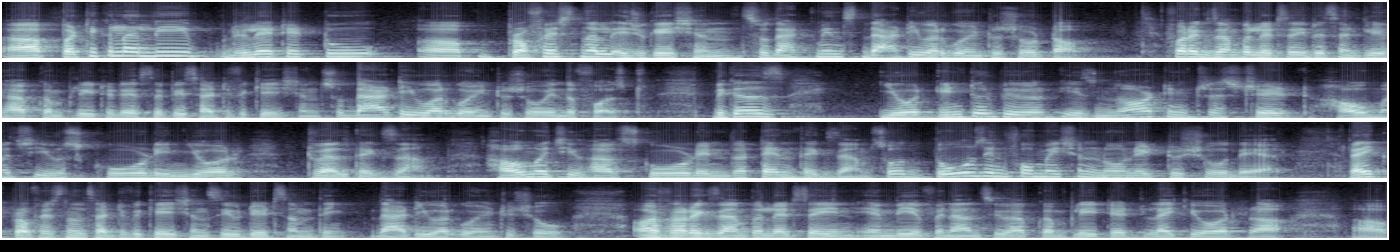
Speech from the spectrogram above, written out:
uh, particularly related to uh, professional education, so that means that you are going to show top. For example, let's say recently you have completed SAP certification, so that you are going to show in the first because your interviewer is not interested how much you scored in your 12th exam, how much you have scored in the 10th exam. So those information no need to show there like professional certifications you did something that you are going to show or for example let's say in MBA finance you have completed like your uh, uh,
